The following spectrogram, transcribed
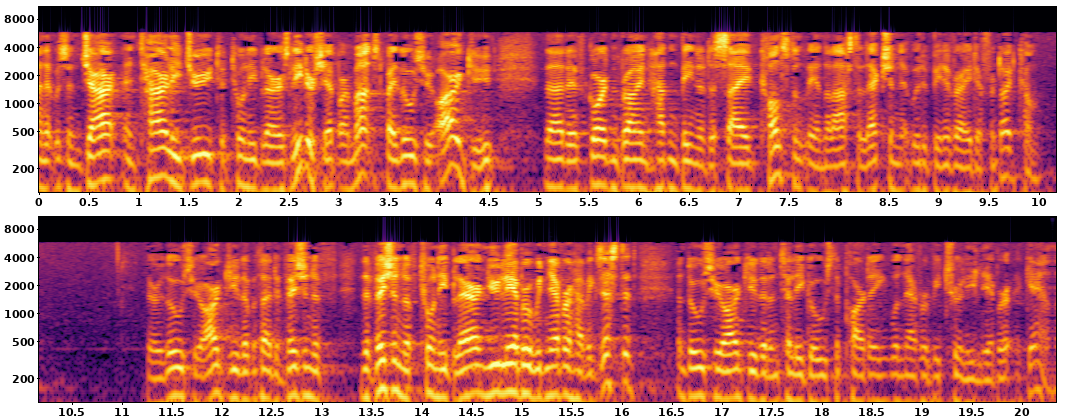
and it was entirely due to Tony Blair's leadership are matched by those who argue that if Gordon Brown hadn't been at his side constantly in the last election, it would have been a very different outcome. There are those who argue that without a vision of, the vision of Tony Blair, New Labour would never have existed, and those who argue that until he goes, the party will never be truly Labour again.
